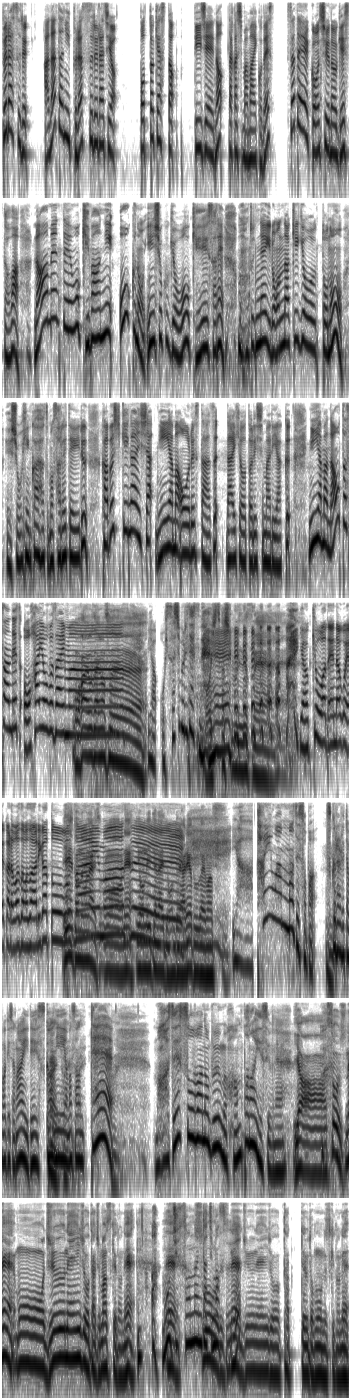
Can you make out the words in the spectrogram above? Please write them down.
プラスる、あなたにプラスするラジオ。ポッドキャスト、DJ の高島舞子です。さて、今週のゲストは、ラーメン店を基盤に多くの飲食業を経営され、もう本当にね、いろんな企業とのえー商品開発もされている、株式会社新山オールスターズ代表取締役、新山直人さんです。おはようございおます。はようございます。いや、お久しぶりですね。お久しぶりですね。いや、今日はね、名古屋からわざわざありがとうごええとんでもなざいいです。もます。うね、呼んでいただいて本当にありがとうございます。いやー台湾混ぜそば作られたわけじゃないですか、うんはい新山さんって、はい混ぜそばのブーム半端ないですよね。いやー、そうですね。もう10年以上経ちますけどね。あもうじゅそんなに経ちます？ね。10年以上経ってると思うんですけどね。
